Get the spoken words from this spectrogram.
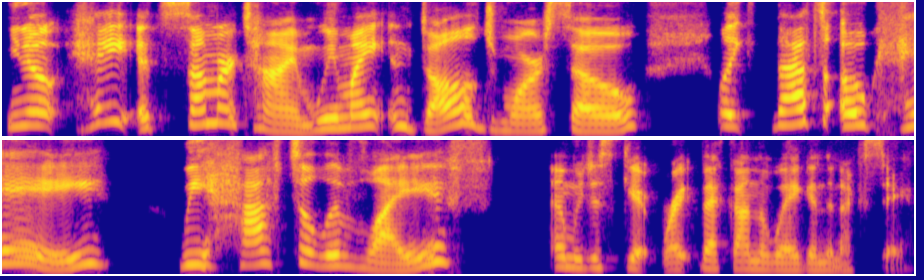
you know hey it's summertime we might indulge more so like that's okay we have to live life and we just get right back on the wagon the next day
